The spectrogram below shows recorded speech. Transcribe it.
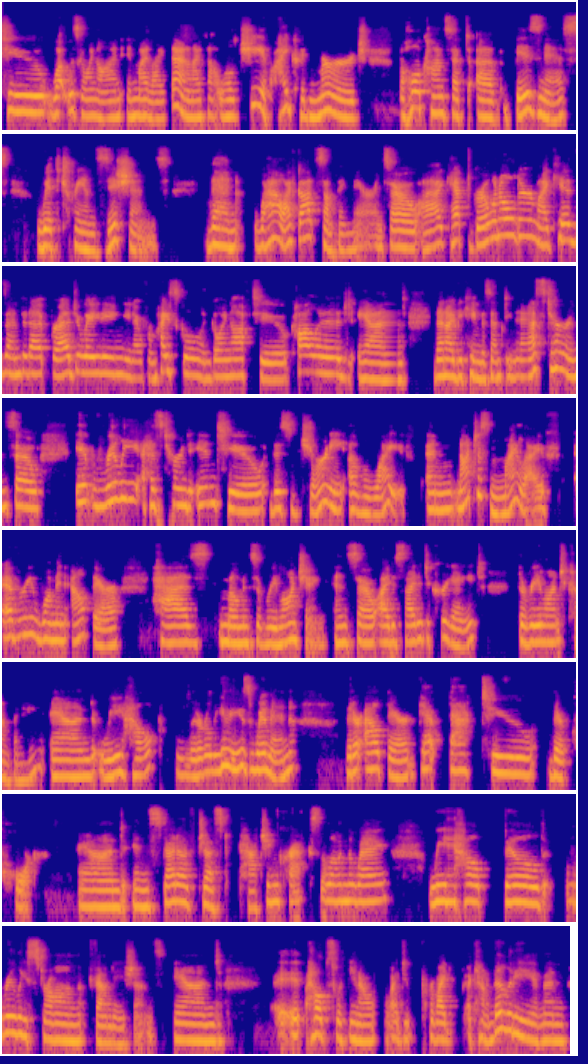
to what was going on in my life then. And I thought, well, gee, if I could merge the whole concept of business with transitions, then wow, I've got something there. And so I kept growing older. My kids ended up graduating, you know, from high school and going off to college. And then I became this empty nester. And so it really has turned into this journey of life and not just my life. Every woman out there has moments of relaunching. And so I decided to create the relaunch company and we help literally these women that are out there get back to their core. And instead of just patching cracks along the way, we help build really strong foundations. And it helps with, you know, I do provide accountability and then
